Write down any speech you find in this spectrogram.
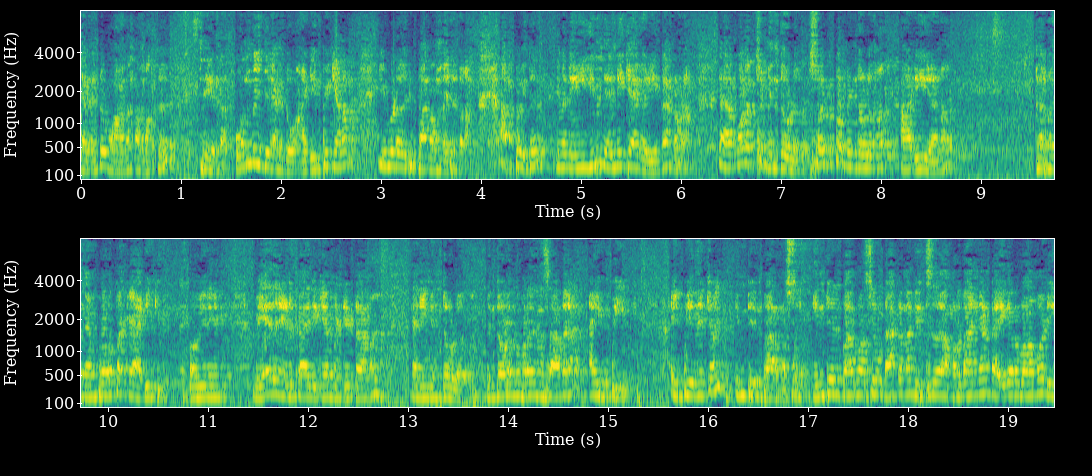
രണ്ടുമാണ് നമുക്ക് ചെയ്യേണ്ടത്. ഒന്ന് ഇത് രണ്ടും അടിപ്പിക്കണം. ഇവിടെ ഒരു പണം വരുത്തണം. അപ്പൊ ഇത് ഇവന് ഇരുന്ന് എണ്ണിക്കാൻ കഴിയും. കണ്ടോണം? കുറച്ച് മിന്തോൾ സ്വല്പം മിന്തോൾ ആടിയാണ് കാരണം ഞാൻ പുറത്തൊക്കെ അടിക്കും. അപ്പോൾ ഇതിന് വേദന എടുക്കാതിരിക്കാൻ വേണ്ടിയിട്ടാണ് ഞാൻ ഈ മിന്തോൾ. മിന്തോൾ എന്ന് പറയുന്ന സാധനം ഐ പി ഐ പി എന്ന് ഇന്ത്യൻ ഫാർമസി ഇന്ത്യൻ ഫാർമസി ഉണ്ടാക്കുന്ന Vicks Amrutanjan tiger balm D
